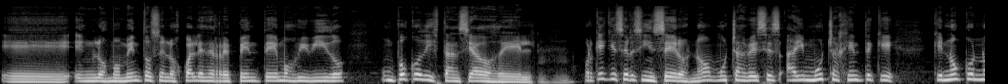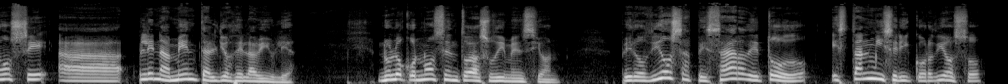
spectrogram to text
eh, en los momentos en los cuales de repente hemos vivido un poco distanciados de Él. Porque hay que ser sinceros, ¿no? Muchas veces hay mucha gente que, que no conoce a, plenamente al Dios de la Biblia no lo conoce en toda su dimensión. Pero Dios, a pesar de todo, es tan misericordioso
